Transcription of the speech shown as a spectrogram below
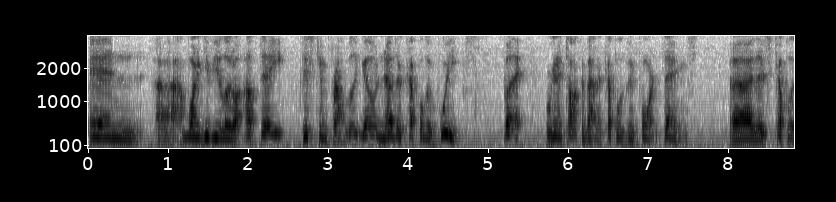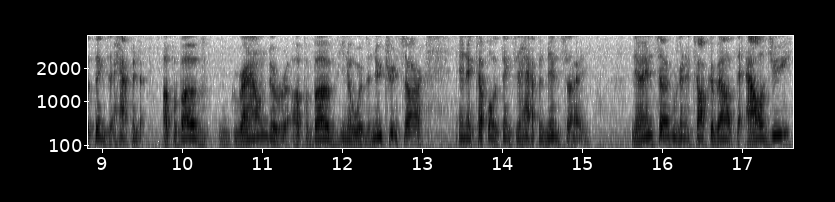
and uh, I want to give you a little update. This can probably go another couple of weeks, but we're going to talk about a couple of important things. Uh, there's a couple of things that happened up above ground or up above, you know, where the nutrients are, and a couple of things that happened inside. Now inside we're going to talk about the algae,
